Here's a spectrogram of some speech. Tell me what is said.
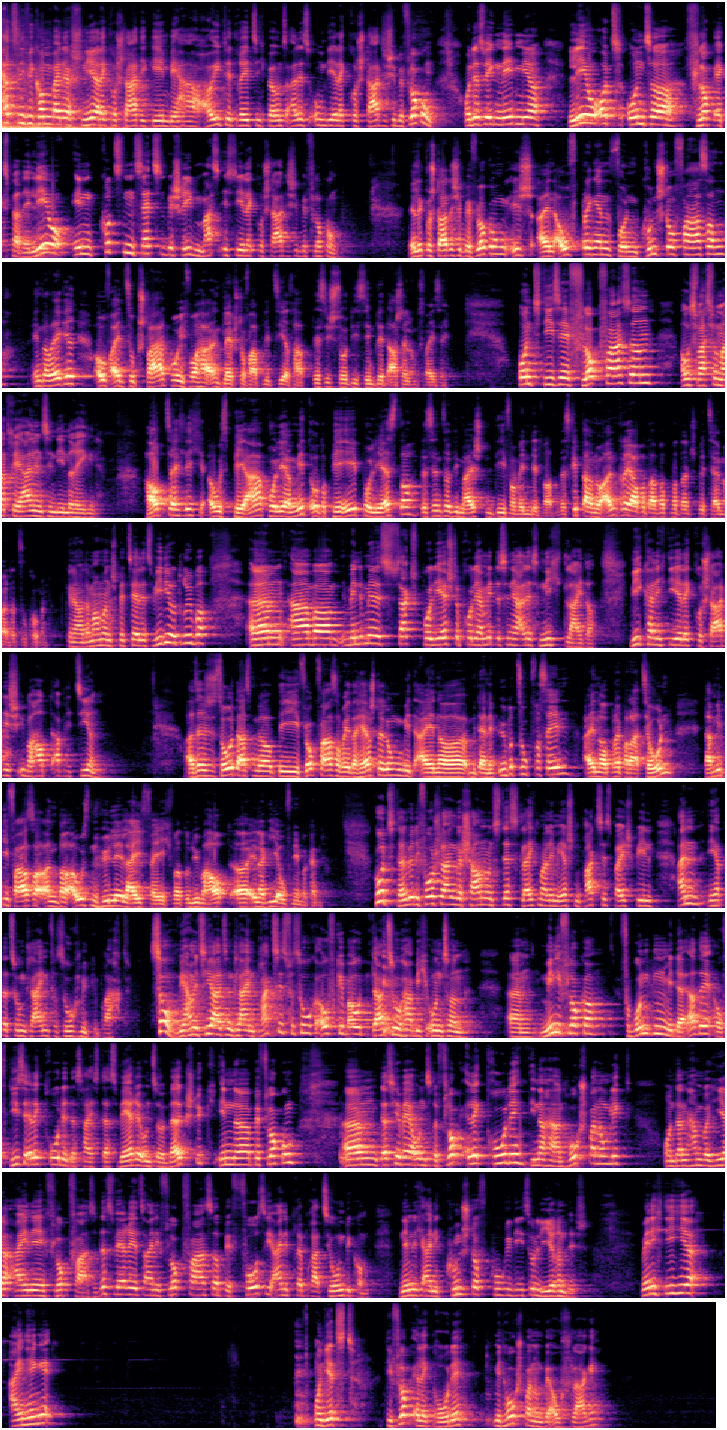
herzlich willkommen bei der Schneer Elektrostatik GmbH. Heute dreht sich bei uns alles um die elektrostatische Beflockung. Und deswegen neben mir Leo Ott, unser Flockexperte. Leo, in kurzen Sätzen beschrieben, was ist die elektrostatische Beflockung? Elektrostatische Beflockung ist ein Aufbringen von Kunststofffasern in der Regel auf ein Substrat, wo ich vorher einen Klebstoff appliziert habe. Das ist so die simple Darstellungsweise. Und diese Flockfasern, aus was für Materialien sind die in der Regel? Hauptsächlich aus PA, Polyamid oder PE, Polyester. Das sind so die meisten, die verwendet werden. Es gibt auch noch andere, aber da wird man dann speziell mal dazu kommen. Genau, da machen wir ein spezielles Video drüber. Ähm, aber wenn du mir das sagst, Polyester, Polyamid, das sind ja alles Nichtleiter. Wie kann ich die elektrostatisch überhaupt applizieren? Also es ist so, dass wir die Flockfaser bei der Herstellung mit, einer, mit einem Überzug versehen, einer Präparation, damit die Faser an der Außenhülle leitfähig wird und überhaupt äh, Energie aufnehmen kann. Gut, dann würde ich vorschlagen, wir schauen uns das gleich mal im ersten Praxisbeispiel an. Ich habe dazu einen kleinen Versuch mitgebracht. So, wir haben jetzt hier also einen kleinen Praxisversuch aufgebaut. Dazu habe ich unseren ähm, Mini-Flocker verbunden mit der Erde auf diese Elektrode. Das heißt, das wäre unser Werkstück in der Beflockung. Ähm, das hier wäre unsere Flockelektrode, die nachher an Hochspannung liegt. Und dann haben wir hier eine Flockfaser. Das wäre jetzt eine Flockfaser, bevor sie eine Präparation bekommt, nämlich eine Kunststoffkugel, die isolierend ist. Wenn ich die hier einhänge und jetzt die Flockelektrode mit Hochspannung beaufschlage,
